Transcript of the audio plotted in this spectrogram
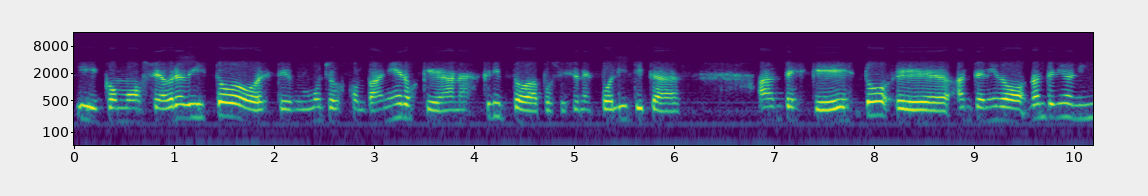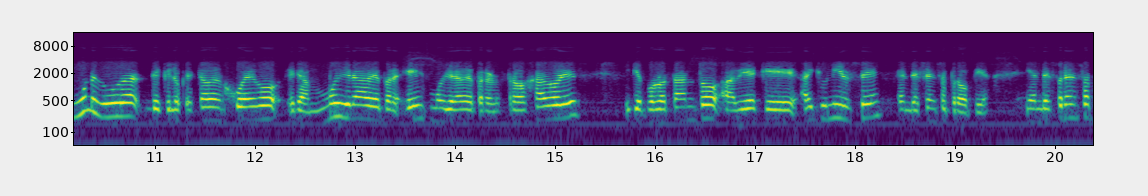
Y como se habrá visto este, muchos compañeros que han adscrito a posiciones políticas antes que esto eh, han tenido no han tenido ninguna duda de que lo que estaba en juego era muy grave es muy grave para los trabajadores y que por lo tanto había que, hay que unirse en defensa propia. Y en defensa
